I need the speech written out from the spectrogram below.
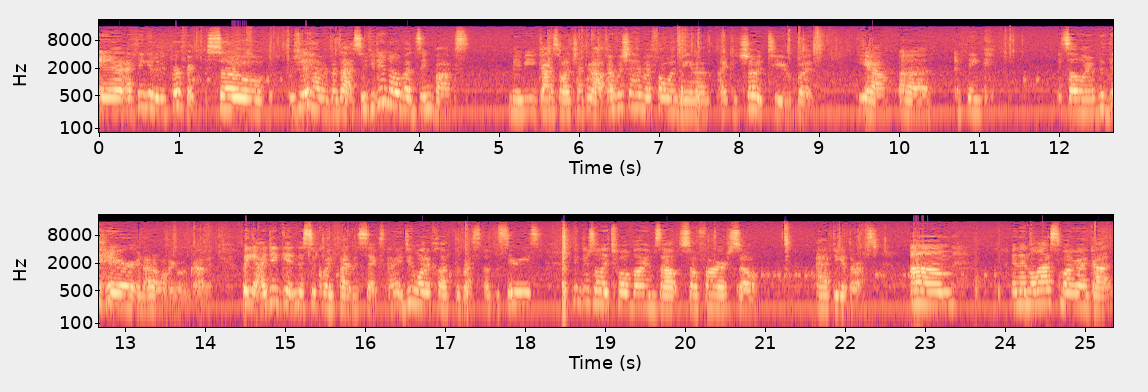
and I think it'll be perfect. So I was really happy about that. So if you didn't know about Zingbox, maybe you guys want to check it out. I wish I had my phone with me and I, could show it to you, but yeah, uh, I think it's all the way over there, and I don't want to go and grab it. But yeah, I did get Nisekoi 5 and 6, and I do want to collect the rest of the series. I think there's only 12 volumes out so far, so I have to get the rest. Um, and then the last manga I got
